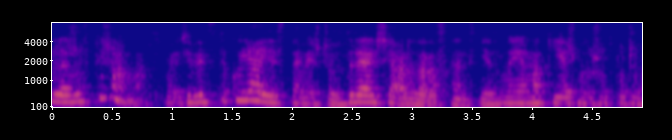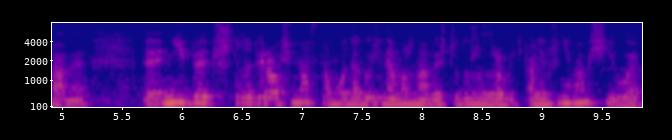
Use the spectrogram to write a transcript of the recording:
leżą w piżamach, słuchajcie, więc tylko ja jestem jeszcze w dresie, ale zaraz chętnie zmyję makijaż, my już odpoczywamy. E, Niby, to dopiero 18, młoda godzina, można by jeszcze dużo zrobić, ale już nie mam siły.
